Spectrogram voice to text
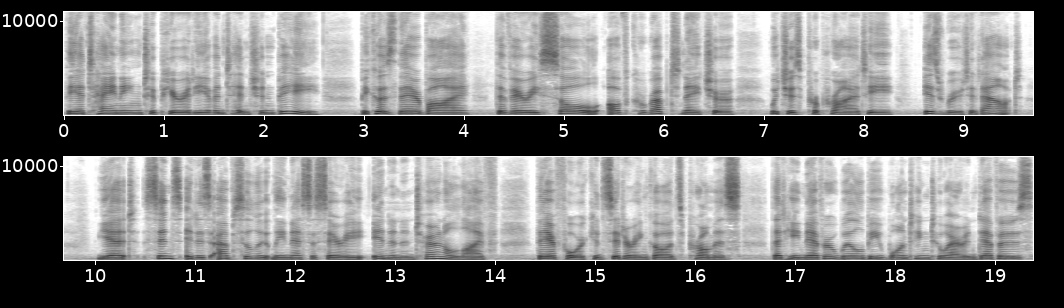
the attaining to purity of intention be, because thereby the very soul of corrupt nature, which is propriety, is rooted out. Yet, since it is absolutely necessary in an eternal life, therefore, considering God's promise that He never will be wanting to our endeavours,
